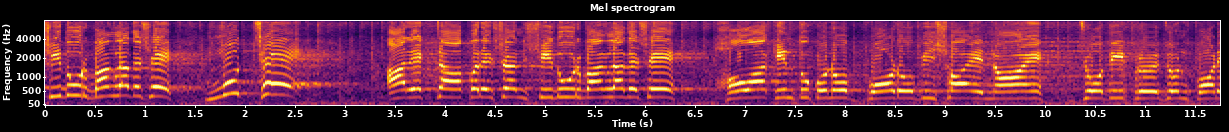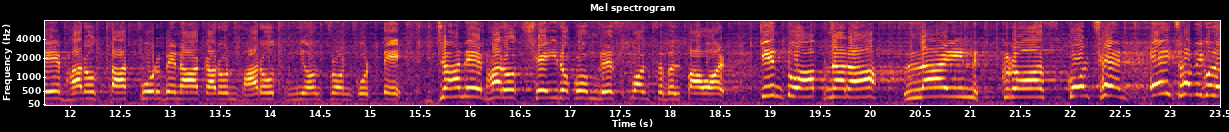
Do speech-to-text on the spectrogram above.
সিঁদুর বাংলাদেশে মুছছে আরেকটা অপারেশন সিঁদুর বাংলাদেশে হওয়া কিন্তু কোনো বড় বিষয় নয়। যদি প্রয়োজন পড়ে, ভারত তা করবে না, কারণ ভারত নিয়ন্ত্রণ করতে জানে ভারত সেই রকম রেসপন্সিবল পাওয়ার কিন্তু আপনারা লাইন ক্রস করছেন। এই ছবিগুলো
